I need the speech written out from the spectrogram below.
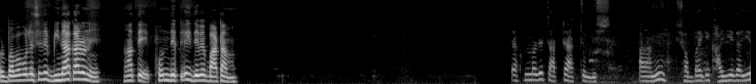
ওর বাবা বলেছে যে বিনা কারণে হাতে, ফোন দেখলেই দেবে বাটাম। এখন বাজে চারটে আটচল্লিশ। আর আমি সবাইকে খাইয়ে দাইয়ে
